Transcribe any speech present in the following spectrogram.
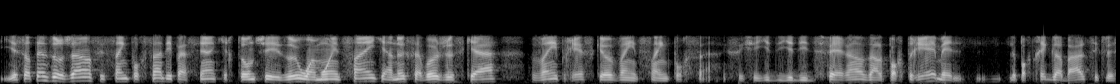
il y a certaines urgences, c'est 5% des patients qui retournent chez eux, ou à moins de 5, il y en a que ça va jusqu'à 20, presque 25 C'est qu'il y a- Il y a des différences dans le portrait, mais le portrait global, c'est que le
